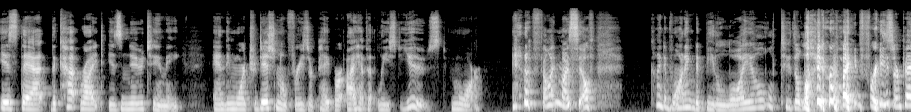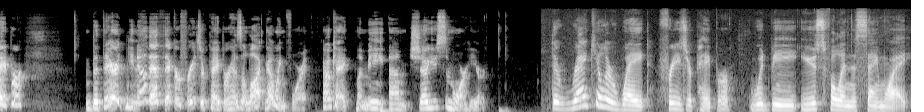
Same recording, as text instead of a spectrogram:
is that the Cut-Rite is new to me. And the more traditional freezer paper I have at least used more. And I find myself kind of wanting to be loyal to the lighter weight freezer paper. But there, you know, that thicker freezer paper has a lot going for it. Okay, let me um, show you some more here. The regular weight freezer paper would be useful in the same way.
